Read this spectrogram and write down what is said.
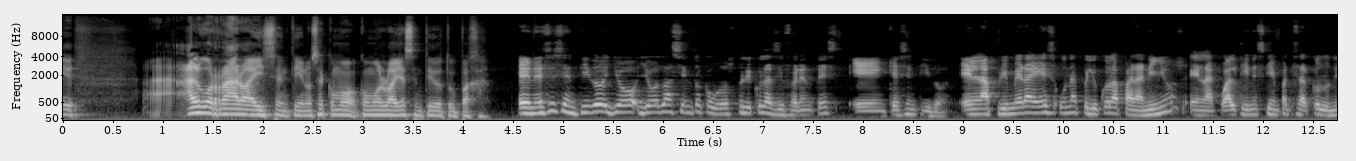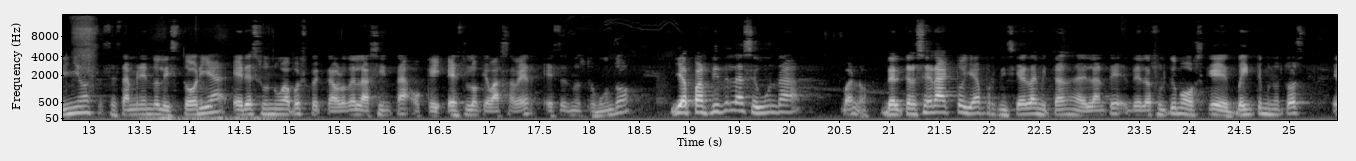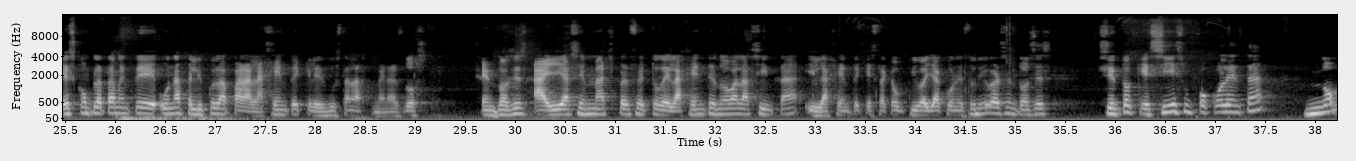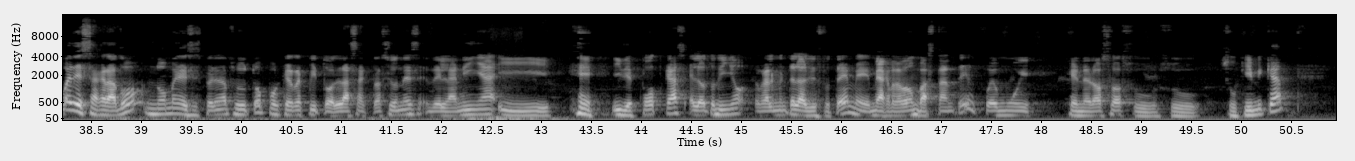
algo raro ahí sentí. No sé cómo, cómo lo hayas sentido tu paja. En ese sentido, yo, yo la siento como dos películas diferentes. ¿En qué sentido? En la primera es una película para niños, en la cual tienes que empatizar con los niños, se están viendo la historia, eres un nuevo espectador de la cinta, ok, es lo que vas a ver, este es nuestro mundo. Y a partir de la segunda, bueno, del tercer acto ya, porque ni siquiera la mitad en adelante, de los últimos que 20 minutos, es completamente una película para la gente que les gustan las primeras dos. Entonces ahí hace match perfecto de la gente nueva a la cinta y la gente que está cautiva ya con este universo. Entonces siento que sí es un poco lenta. No me desagradó, no me desesperé en absoluto, porque repito, las actuaciones de la niña y, y de podcast, el otro niño, realmente las disfruté, me, me agradaron bastante, fue muy generoso su, su, su química.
